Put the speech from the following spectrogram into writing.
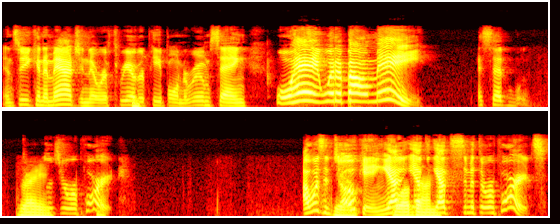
And so you can imagine there were three other people in the room saying, Well, hey, what about me? I said, well, right. Where's your report? I wasn't yeah. joking. You, well you, have, you, have, to submit the reports.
